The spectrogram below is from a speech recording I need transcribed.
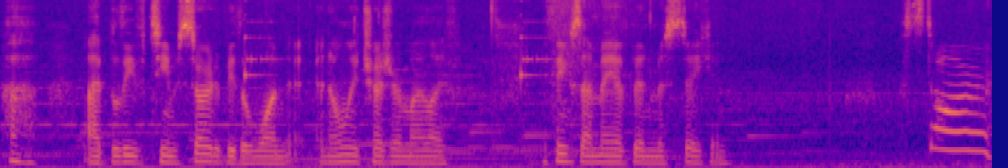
Haha, I believe Team Star to be the one and only treasure in my life. He thinks I may have been mistaken. Star!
